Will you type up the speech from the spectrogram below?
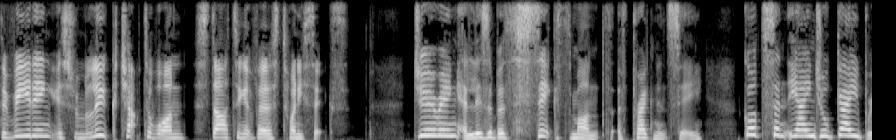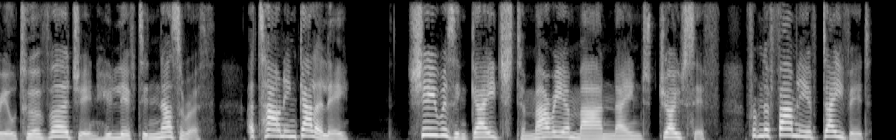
The reading is from Luke chapter 1, starting at verse 26. During Elizabeth's sixth month of pregnancy, God sent the angel Gabriel to a virgin who lived in Nazareth, a town in Galilee. She was engaged to marry a man named Joseph from the family of David.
